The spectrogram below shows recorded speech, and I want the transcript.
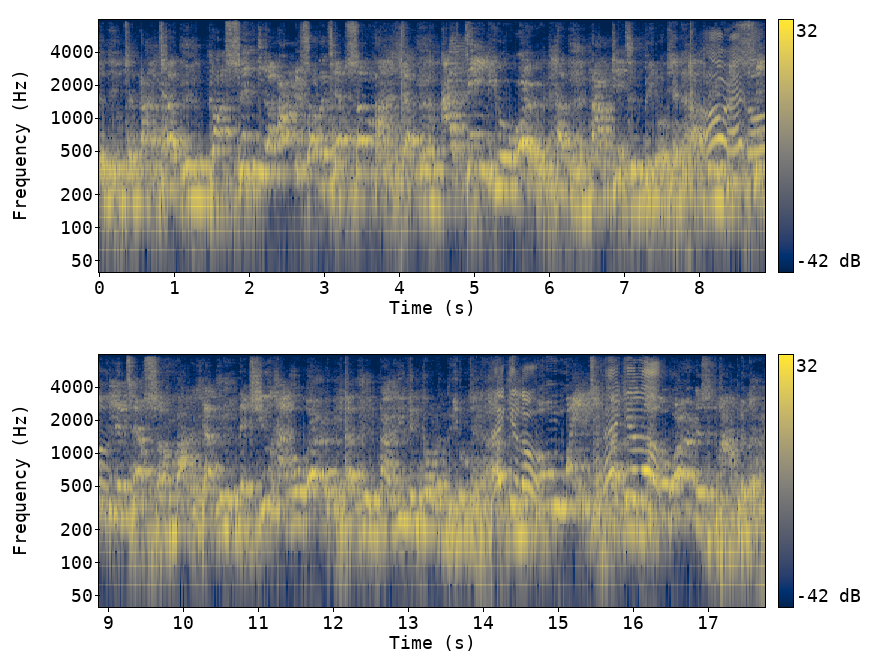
am I preaching to tonight? God sent me to Arkansas to tell somebody, I gave you a word. Now get to building. All right, He sent me to tell somebody that you have a word. Now you can go to building. Thank you, Lord. Don't wait. Thank you, Lord. The word is popular.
